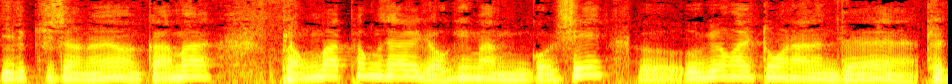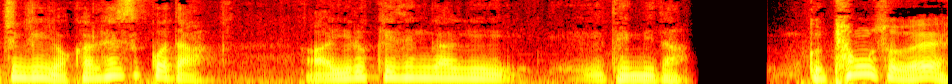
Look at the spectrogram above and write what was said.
일으키잖아요. 그러니까 아마 병마 평사를 역임한 것이 그 의병 활동을 하는데 결정적인 역할을 했을 거다. 아, 이렇게 생각이 됩니다. 그 평소에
